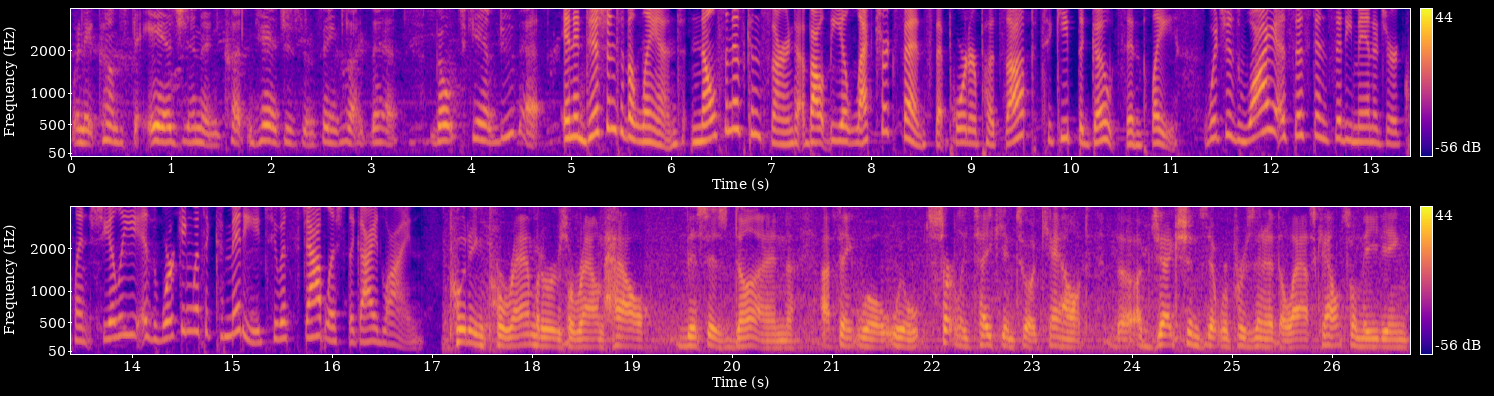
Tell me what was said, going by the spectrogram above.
when it comes to edging and cutting hedges and things like that. Goats can't do that. In addition to the land, Nelson is concerned about the electric fence that Porter puts up to keep the goats in place, which is why Assistant City Manager Clint Shealy is working with a committee to establish the guidelines. Putting parameters around how this is done, I think will will certainly take into account the objections that were presented at the last council meeting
